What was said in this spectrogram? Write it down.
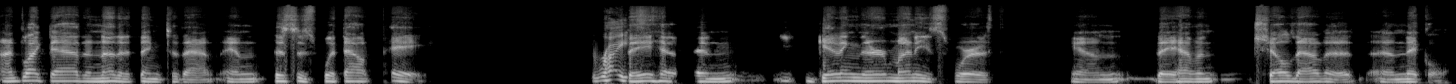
I'd like to add another thing to that, and this is without pay. Right. They have been getting their money's worth, and they haven't shelled out a, a nickel.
